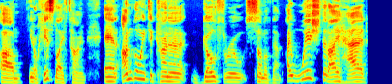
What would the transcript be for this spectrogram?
um, you know, his lifetime. And I'm going to kind of go through some of them. I wish that I had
